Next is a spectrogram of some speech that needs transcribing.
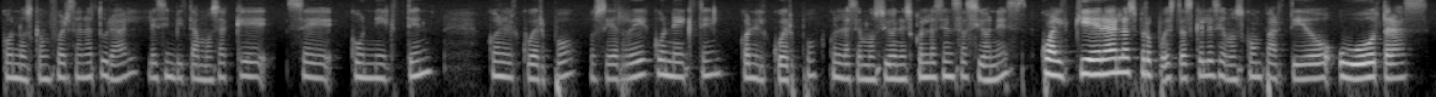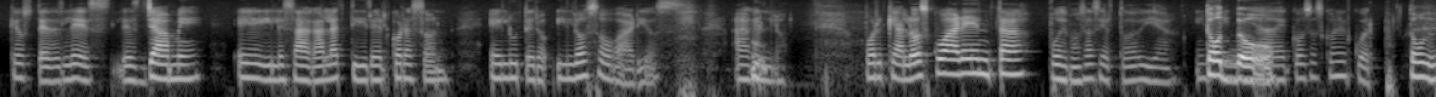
conozcan Fuerza Natural, les invitamos a que se conecten con el cuerpo o se reconecten con el cuerpo, con las emociones, con las sensaciones. Cualquiera de las propuestas que les hemos compartido u otras que a ustedes les, les llame eh, y les haga latir el corazón, el útero y los ovarios, háganlo. Porque a los 40 podemos hacer todavía todo de cosas con el cuerpo. Todo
